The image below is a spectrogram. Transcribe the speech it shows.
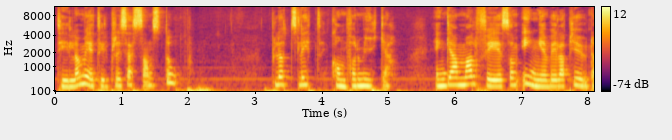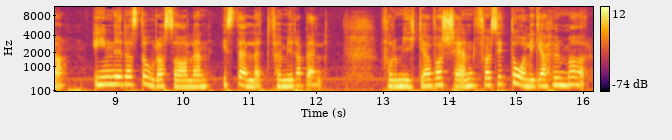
till och med till prinsessans dop. Plötsligt kom Formika, en gammal fe som ingen velat bjuda, in i den stora salen istället för Mirabelle. Formika var känd för sitt dåliga humör.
